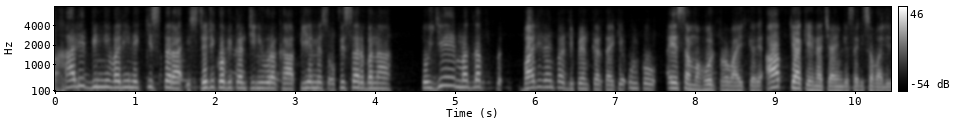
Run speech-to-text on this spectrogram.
खालिद बिन वली ने किस तरह स्टडी को भी कंटिन्यू रखा पीएमएस ऑफिसर बना तो ये मतलब वालदेन पर डिपेंड करता है कि उनको ऐसा माहौल प्रोवाइड करे। आप क्या कहना चाहेंगे सर इस हवाले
